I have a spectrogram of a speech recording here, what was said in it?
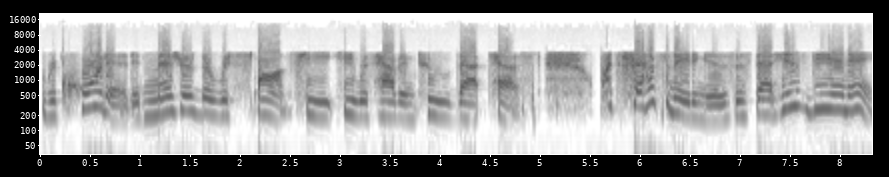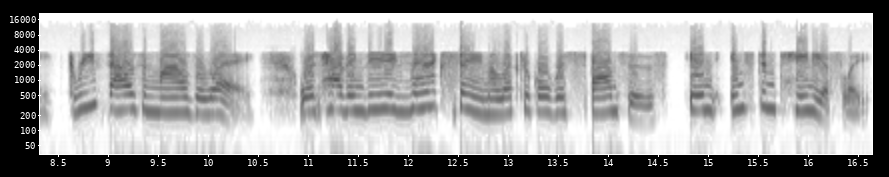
recorded, it measured the response he, he was having to that test. What's fascinating is, is that his DNA, 3,000 miles away, was having the exact same electrical responses in instantaneously.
